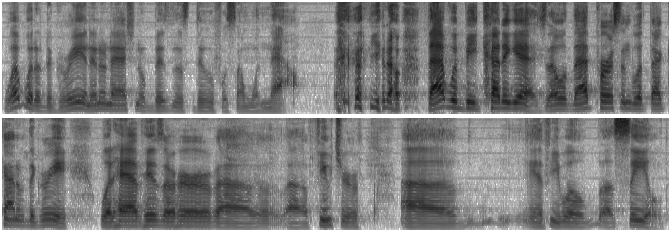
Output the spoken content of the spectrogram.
What would a degree in international business do for someone now? you know, that would be cutting edge. That person with that kind of degree would have his or her uh, uh, future, uh, if you will, uh, sealed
